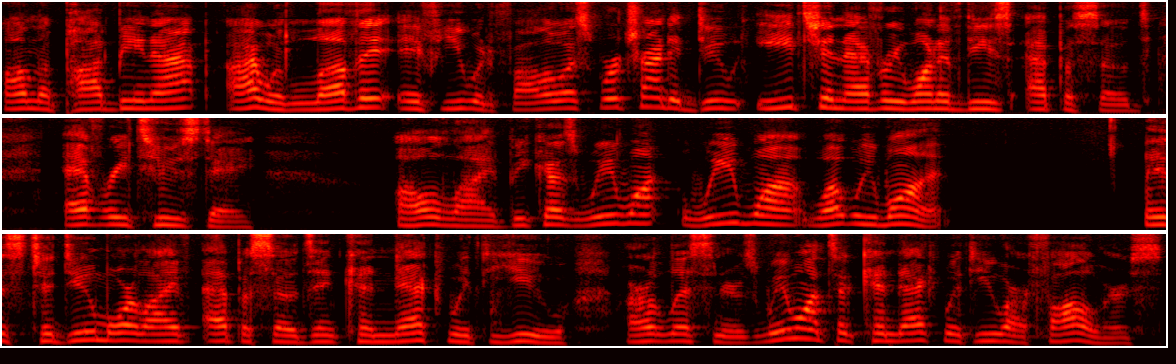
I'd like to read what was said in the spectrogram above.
on the Podbean app. I would love it if you would follow us. We're trying to do each and every one of these episodes every Tuesday, all live, because we want we want what we want is to do more live episodes and connect with you, our listeners. We want to connect with you, our followers,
